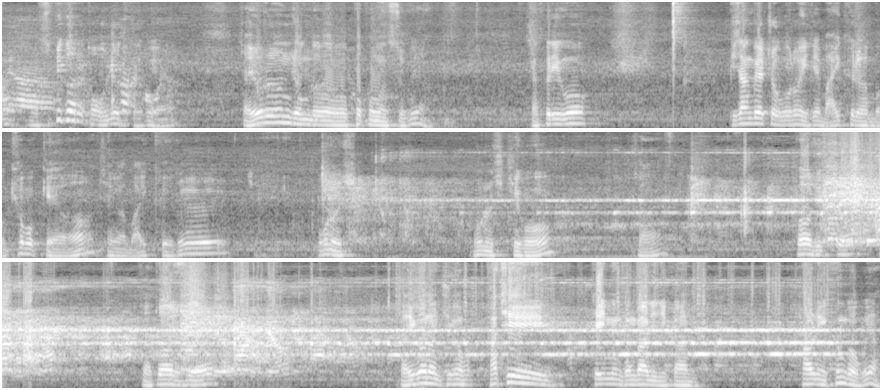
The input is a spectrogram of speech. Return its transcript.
뭐 스피커를 더 올려도 되고요. 자, 요런 정도 퍼포먼스고요. 자, 그리고 비상벨 쪽으로 이제 마이크를 한번 켜볼게요. 제가 마이크를 이제 오늘, 시- 오늘 시키고, 자, 도와주십시오. 자, 도와주세요. 자, 이거는 지금 같이 돼 있는 공간이니까 하울링이 큰 거고요.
